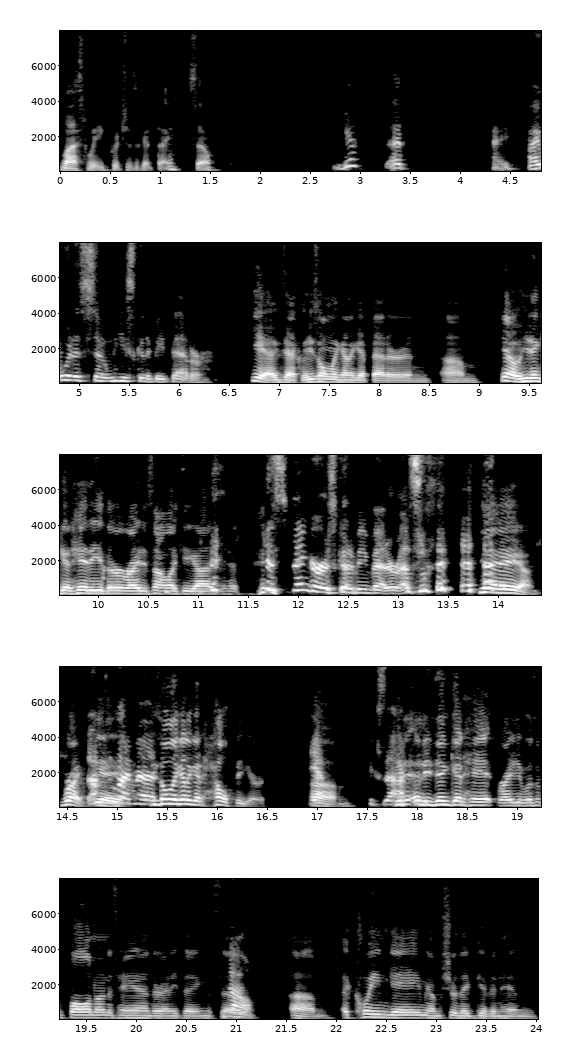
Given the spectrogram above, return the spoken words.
last week, which is a good thing. So, yeah, that, I I would assume he's going to be better. Yeah, exactly. He's only going to get better, and um, you know, he didn't get hit either, right? It's not like he got his finger is going to be better. That's what. yeah, yeah, yeah. Right. That's yeah, what yeah. I meant. He's only going to get healthier. Yeah, Um, exactly. di- and he didn't get hit, right? He wasn't falling on his hand or anything. So, no, um, a clean game. I'm sure they've given him,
